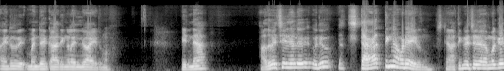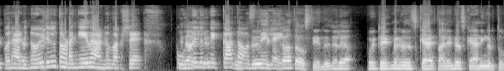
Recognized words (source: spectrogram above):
അതിന്റെ ട്രീറ്റ്മെന്റ് കാര്യങ്ങളെല്ലാം ആയിരുന്നു. പിന്നെ അത് വെച്ച് കഴിഞ്ഞാൽ ഒരു സ്റ്റാർട്ടിങ് അവിടെ ആയിരുന്നു സ്റ്റാർട്ടിങ് വെച്ച് നമുക്ക് അഡിനോയിഡിൽ തുടങ്ങിയതാണ് പക്ഷെ നിൽക്കാത്ത അവസ്ഥ. എന്താ വെച്ചാൽ ഒരു ട്രീറ്റ്മെന്റ് സ്കാൻ തലേന്റെ സ്കാനിങ് എടുത്തു.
